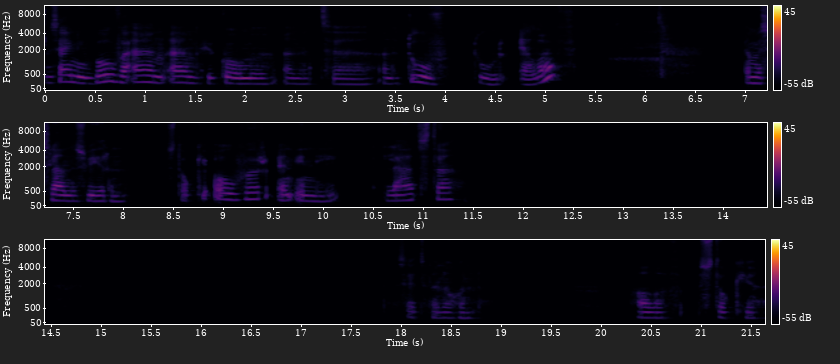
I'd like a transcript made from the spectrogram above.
We zijn nu bovenaan aangekomen aan het uh, aan de toer toer 11 en we slaan dus weer een stokje over. En in die laatste zetten we nog een half stokje.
